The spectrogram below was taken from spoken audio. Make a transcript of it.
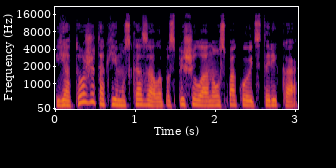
«Я тоже так ему сказала», — поспешила она успокоить старика.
